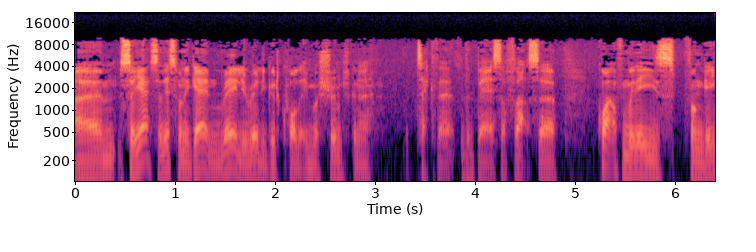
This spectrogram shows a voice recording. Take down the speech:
um, so yeah, so this one again, really, really good quality mushroom. Just going to take the, the base off That's So quite often with these fungi,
